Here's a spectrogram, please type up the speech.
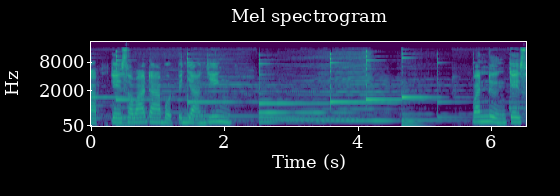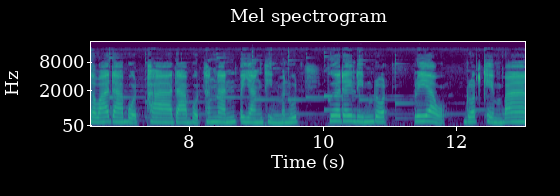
กับเกสวดาบทเป็นอย่างยิ่ง วันหนึ่งเกสวดาบทพาดาบททั้งนั้นไปยังถิ่นมนุษย์ เพื่อได้ลิ้มรสเปรี้ยวรสเค็มบ้าง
